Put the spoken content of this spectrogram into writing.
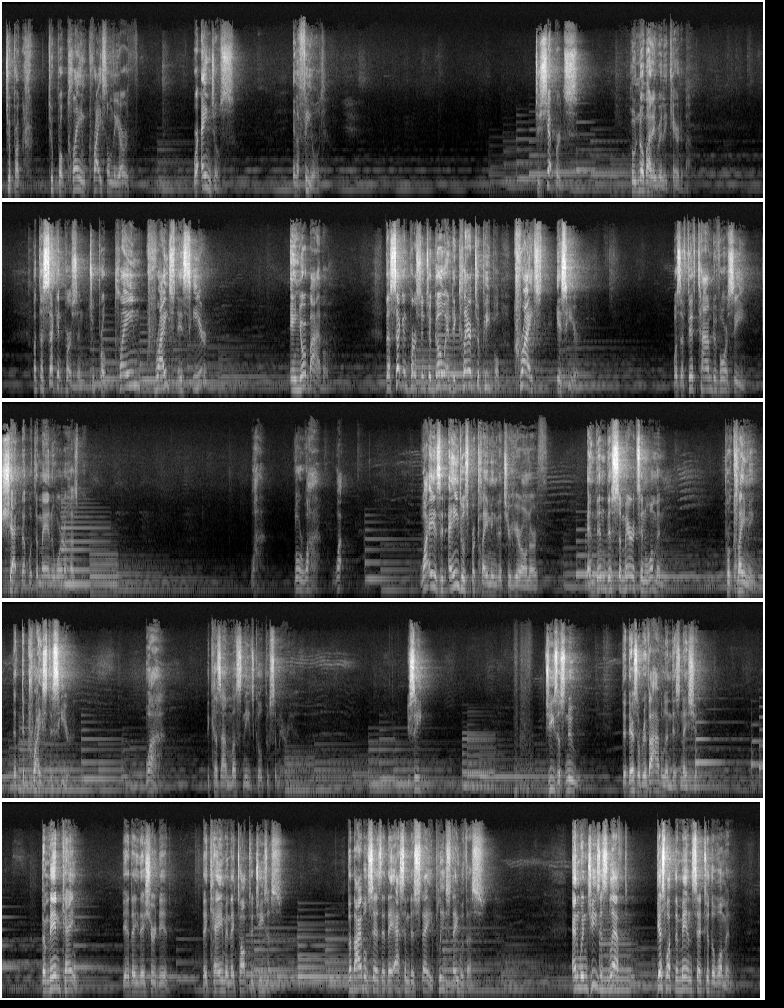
to, pro- to proclaim Christ on the earth were angels in a field. To shepherds who nobody really cared about. But the second person to proclaim Christ is here in your Bible. the second person to go and declare to people, Christ is here, was a fifth time divorcee shacked up with a man who weren't her husband. Why? Lord, why? Why? Why is it angels proclaiming that you're here on earth? And then this Samaritan woman proclaiming that the Christ is here. Why? Because I must needs go through Samaria. You see, Jesus knew that there's a revival in this nation. The men came. Yeah, they, they sure did. They came and they talked to Jesus. The Bible says that they asked him to stay. Please stay with us. And when Jesus left, guess what the men said to the woman?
